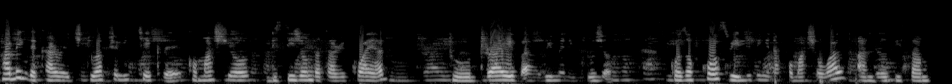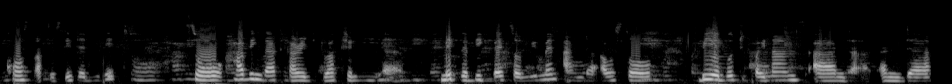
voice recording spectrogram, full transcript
having the courage to actually take the commercial decisions that are required to drive uh, women inclusion. Because of course we're living in a commercial world and there'll be some costs associated with it. So having that courage to actually uh, make the big bets on women and uh, also be able to finance and and uh,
